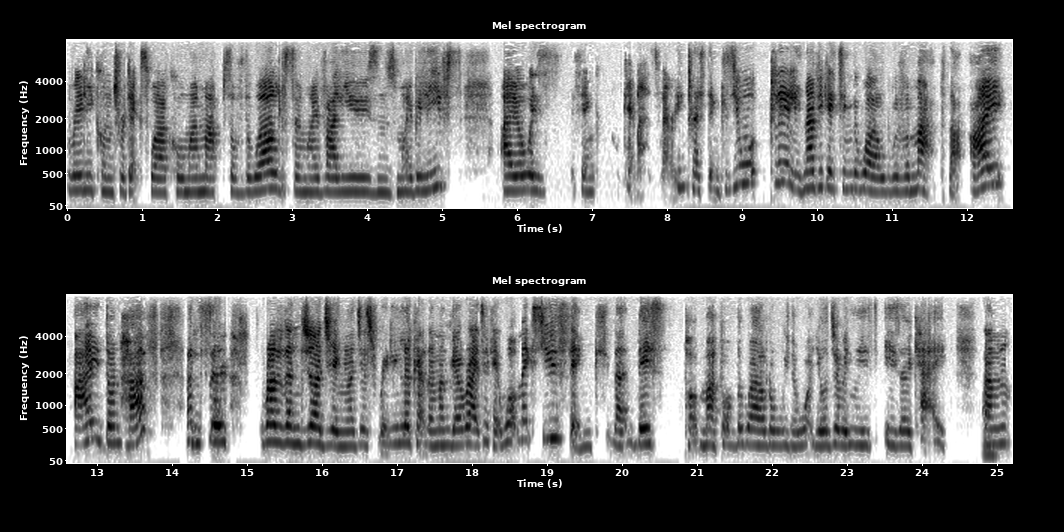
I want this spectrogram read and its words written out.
really contradicts what I call my maps of the world, so my values and my beliefs. I always think, okay, that's very interesting because you're clearly navigating the world with a map that I I don't have. And so rather than judging, I just really look at them and go, right, okay, what makes you think that this map of the world or you know what you're doing is is okay? Mm. Um,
